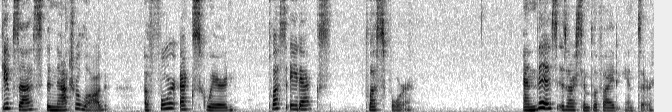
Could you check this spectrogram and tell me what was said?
gives us the natural log of 4x squared plus 8x plus 4. And this is our simplified answer.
